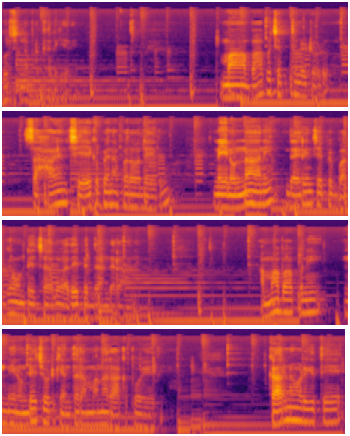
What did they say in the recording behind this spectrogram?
కూర్చున్నప్పుడు కలిగేది. మా బాబు చెప్తుండేటోడు సహాయం చేయకపోయినా పర్వాలేదు నేనున్నా అని ధైర్యం చెప్పే బలగం ఉంటే చాలు అదే పెద్ద అండరా అని. అమ్మా బాపుని నేనుండే చోటుకి ఎంత రమ్మన్నా రాకపోయేది. కారణం అడిగితే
